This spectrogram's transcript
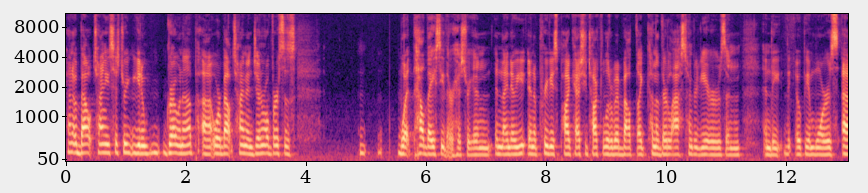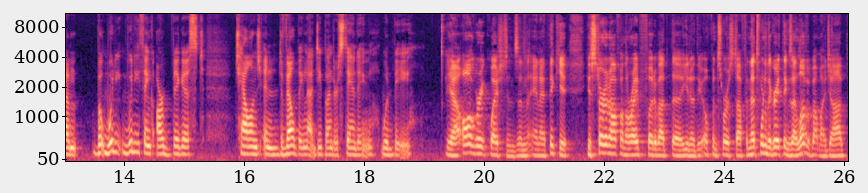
kind of about Chinese history, you know, growing up, uh, or about China in general versus what how they see their history and and I know you, in a previous podcast you talked a little bit about like kind of their last hundred years and and the, the opium wars. Um, but what do you, what do you think our biggest challenge in developing that deep understanding would be? Yeah, all great questions, and and I think you you started off on the right foot about the you know the open source stuff, and that's one of the great things I love about my job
